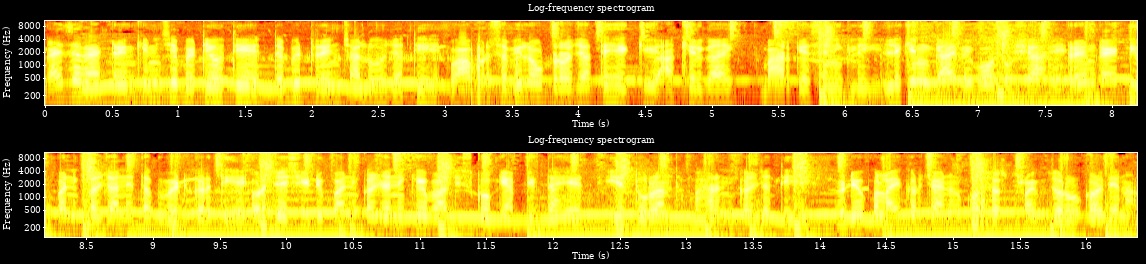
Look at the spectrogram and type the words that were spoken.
गाय जगह ट्रेन के नीचे बैठी होती है, तभी ट्रेन चालू हो जाती है। वहाँ पर सभी लोग डर जाते हैं कि आखिर गाय बाहर कैसे निकलेगी। लेकिन गाय भी बहुत होशियार है। ट्रेन का एक डिब्बा निकल जाने तक वेट करती है और जैसे ही डिब्बा निकल जाने के बाद इसको गैप दिखता है, ये तुरंत बाहर निकल जाती है। वीडियो को लाइक और चैनल को सब्सक्राइब ज़रूर कर देना।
